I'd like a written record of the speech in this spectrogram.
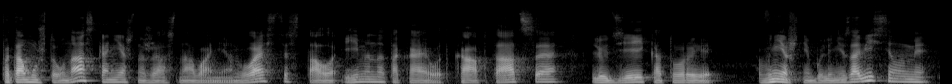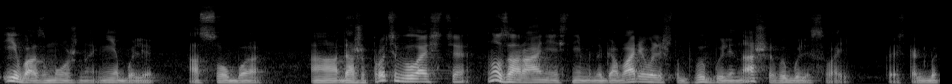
Потому что у нас, конечно же, основанием власти стала именно такая вот кооптация людей, которые внешне были независимыми и, возможно, не были особо а, даже против власти, но заранее с ними договаривались, чтобы вы были наши, вы были свои. То есть как бы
